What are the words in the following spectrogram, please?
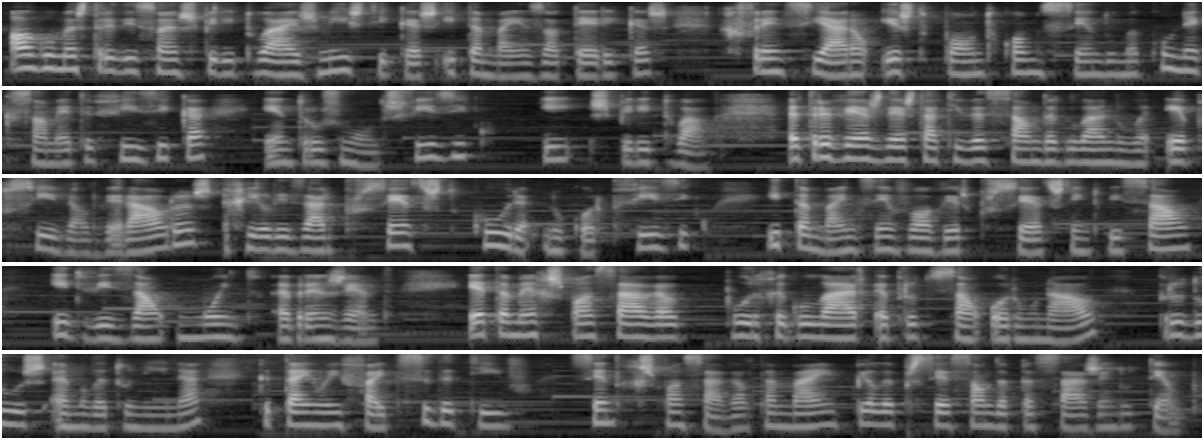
Algumas tradições espirituais místicas e também esotéricas referenciaram este ponto como sendo uma conexão metafísica entre os mundos físico e espiritual. Através desta ativação da glândula é possível ver auras, realizar processos de cura no corpo físico e também desenvolver processos de intuição e de visão muito abrangente. É também responsável por regular a produção hormonal, produz a melatonina, que tem um efeito sedativo, sendo responsável também pela percepção da passagem do tempo.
